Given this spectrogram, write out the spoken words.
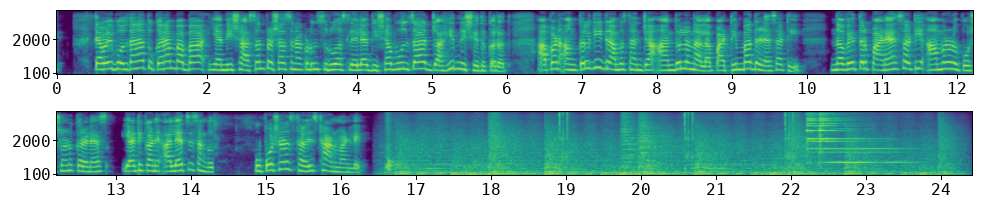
त्यावेळी बोलताना तुकाराम बाबा यांनी शासन प्रशासनाकडून सुरू असलेल्या दिशाभूलचा जाहीर निषेध करत आपण अंकलगी ग्रामस्थांच्या आंदोलनाला पाठिंबा देण्यासाठी नव्हे तर पाण्यासाठी आमरण उपोषण करण्यास या ठिकाणी आल्याचे सांगत उपोषणस्थळी ठाण मांडले.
